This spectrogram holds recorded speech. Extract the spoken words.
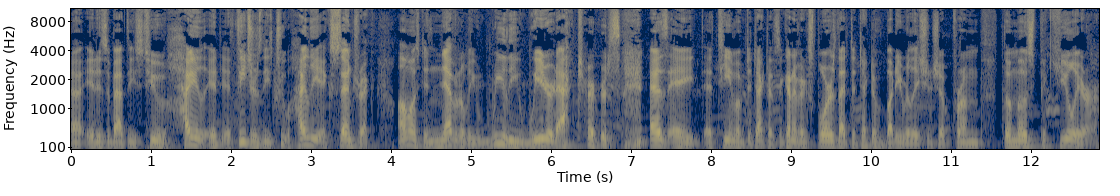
Uh, it is about these two highly. It, it features these two highly eccentric, almost inevitably really weird actors as a, a team of detectives. It kind of explores that detective buddy relationship from the most peculiar.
